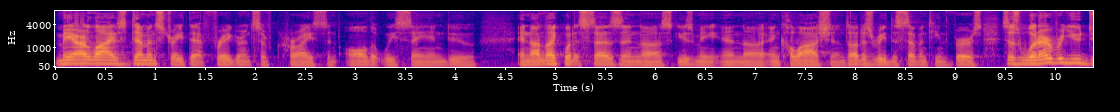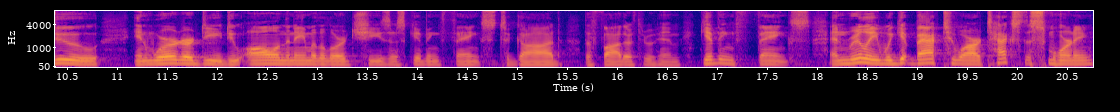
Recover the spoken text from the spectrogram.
May our lives demonstrate that fragrance of Christ in all that we say and do. And I like what it says in, uh, excuse me, in, uh, in Colossians. I'll just read the 17th verse. It says, Whatever you do in word or deed, do all in the name of the Lord Jesus, giving thanks to God the Father through him. Giving thanks. And really, we get back to our text this morning,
